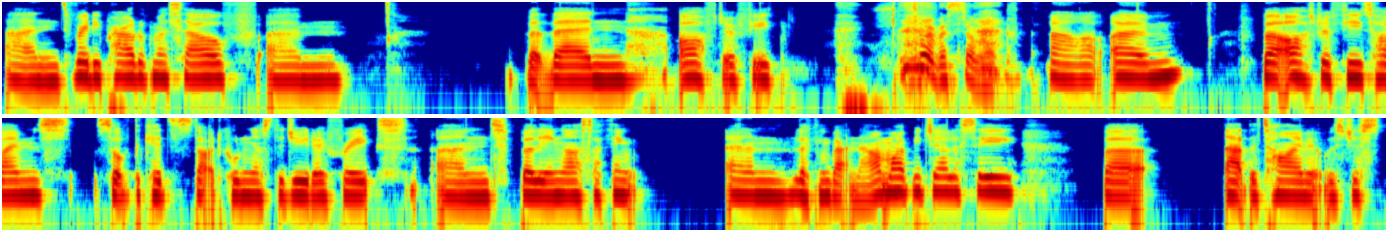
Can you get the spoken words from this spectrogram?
and really proud of myself. Um, but then after a few, sorry, my stomach. Uh, um, but after a few times, sort of the kids started calling us the judo freaks and bullying us. I think, and looking back now, it might be jealousy, but at the time, it was just,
